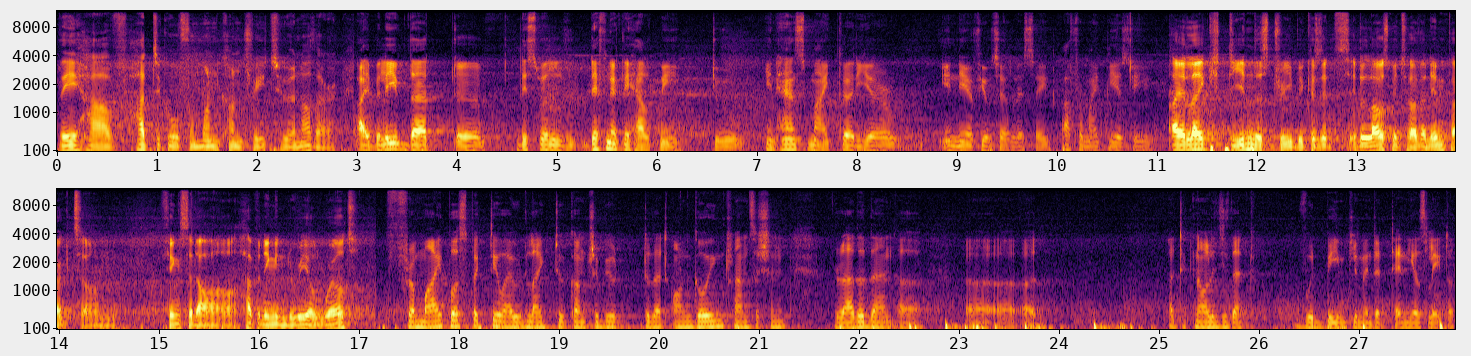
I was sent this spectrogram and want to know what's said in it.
they have had to go from one country to another. I believe that uh, this will definitely help me to enhance my career in near future, let's say, after my PhD. I like the industry because it, it allows me to have an impact on things that are happening in the real world. From my perspective, I would like to contribute to that ongoing transition rather than a, a, a, a technology that would be implemented 10 years later.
